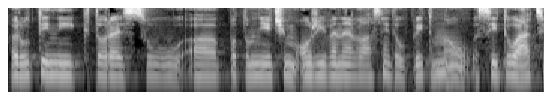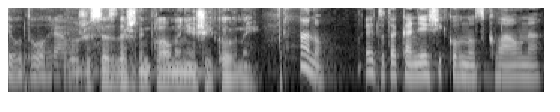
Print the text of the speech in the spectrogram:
rutiny, ktoré sú e, potom niečím oživené vlastne tou prítomnou situáciou toho hra. To, že sa zdá, že ten klaun je nešikovný. Áno, je to taká nešikovnosť klauna.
